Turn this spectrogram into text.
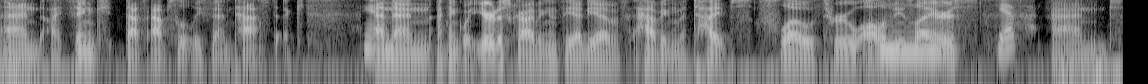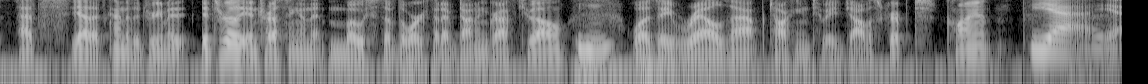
And I think that's absolutely fantastic. Yeah. And then I think what you're describing is the idea of having the types flow through all of these layers. Yep. And that's yeah, that's kind of the dream. It, it's really interesting in that most of the work that I've done in GraphQL Mm-hmm. was a Rails app talking to a JavaScript client, Yeah, yeah.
